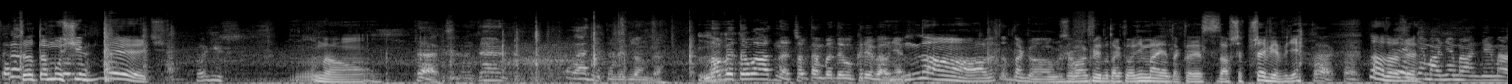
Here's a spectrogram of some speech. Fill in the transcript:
Teraz To, to musi być. Chodzisz. No. Tak, ten. Ładnie to wygląda. Nowe to ładne, co tam będę ukrywał, nie? No, ale to tak ogrzewanko, bo tak to nie mają, tak to jest zawsze w przewiew, nie? Tak, tak. No to, Nie, nie ma, nie ma, nie ma.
